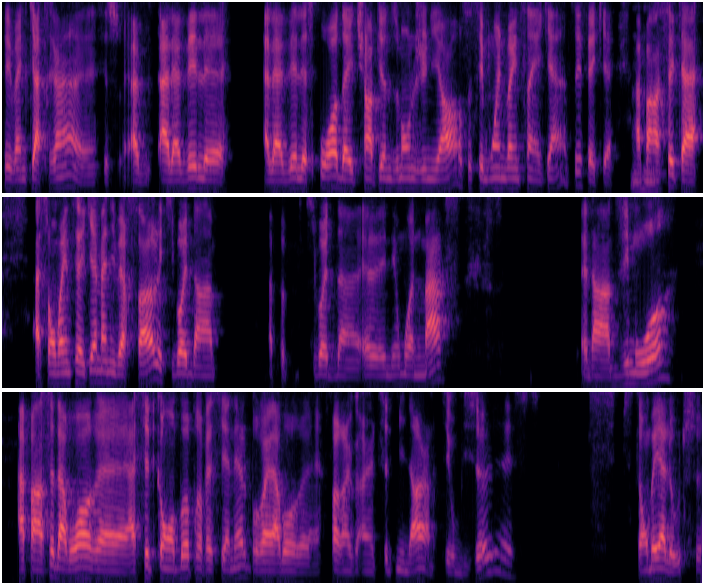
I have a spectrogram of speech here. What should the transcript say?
sais, 24 ans, euh, elle, avait le, elle avait l'espoir d'être championne du monde junior. Ça, c'est moins de 25 ans. Fait qu'elle mm-hmm. pensait qu'à son 25e anniversaire, qui va être dans qui va être dans, au mois de mars, dans 10 mois, à penser d'avoir euh, assez de combats professionnels pour avoir, euh, faire un, titre mineur. Tu oublie ça. C'est tombé à l'autre, ça.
